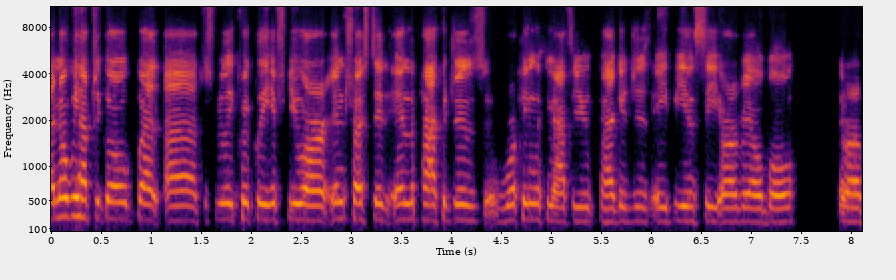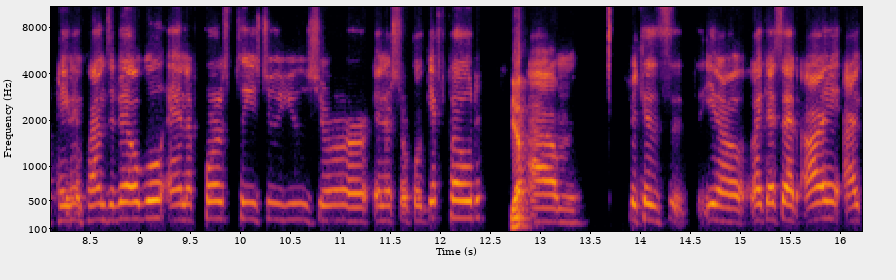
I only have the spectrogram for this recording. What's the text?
I know we have to go, but uh, just really quickly, if you are interested in the packages, working with Matthew, packages A, B, and C are available. There are payment plans available. And of course, please do use your Inner Circle gift code. Yeah. Um, because, you know, like I said, I, I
